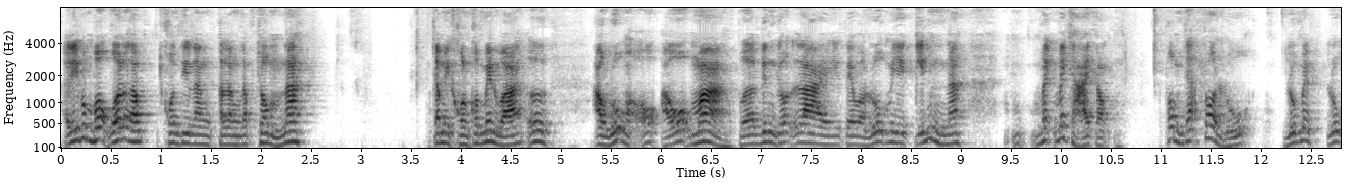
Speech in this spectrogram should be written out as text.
อันนี้ผมบอกไว้แล้วครับ คนที่กำลังกำลังรับชมนะ จะมีคนคอมเมนต์ว่า เออ เอาลูกมาเอาเอามา เพื่อดึงยศไล่แต่ว่าลูกไม่ได้กินนะ ไม่ไม่ฉายครับ ผมอยากซ่อนรู้ รู้ไม่รู้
